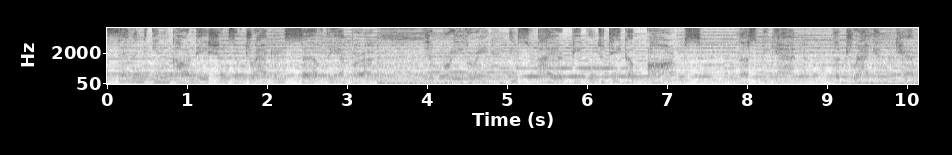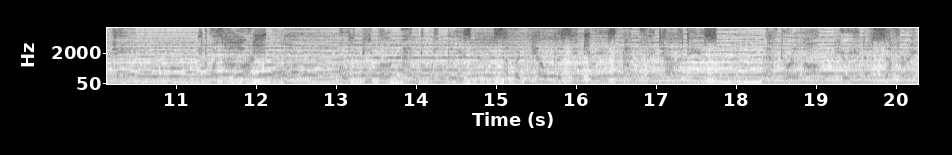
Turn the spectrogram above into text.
Seven incarnations of dragons served the Emperor. Their bravery inspired people to take up arms. Thus began the Dragon Campaign. It was a harsh war. Both people and Winglies suffered countless injuries and fatalities. After a long period of suffering,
